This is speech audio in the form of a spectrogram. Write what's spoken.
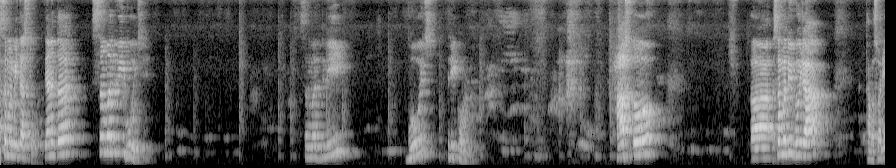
सममित असतो. त्यानंतर समद्विभुज. समद्विभुज त्रिकोण. हा असतो अं, थांबा सॉरी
